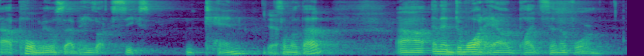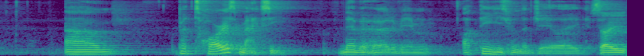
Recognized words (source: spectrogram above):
uh, Paul Millsap. He's like six ten, Yeah. something like that. Uh, and then Dwight Howard played center for him. Um, but Tyrese Maxey, never heard of him. I think he's from the G League. So,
